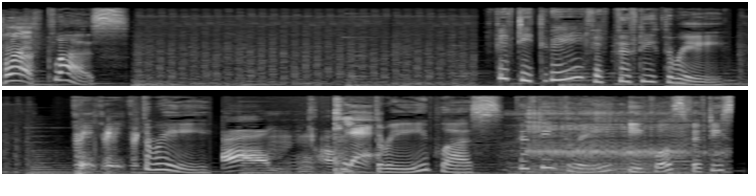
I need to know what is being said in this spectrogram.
Plus. Plus 53, 53. 3. um, um, 3 plus 53 equals 56.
